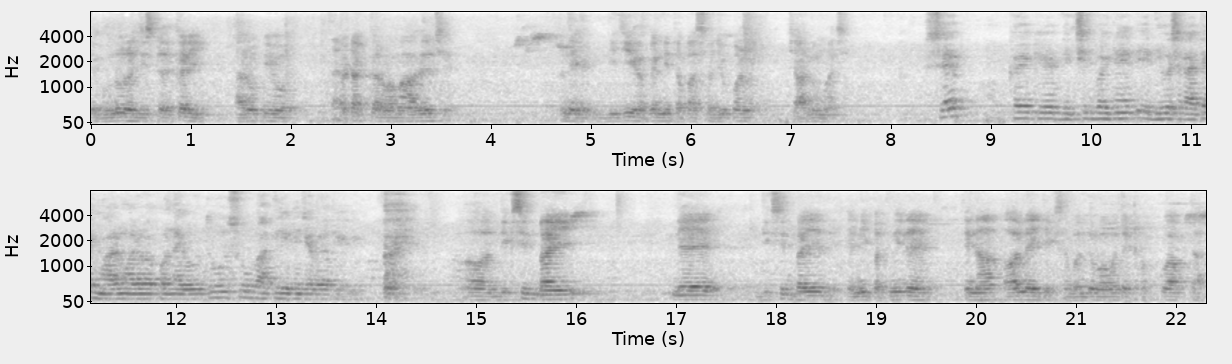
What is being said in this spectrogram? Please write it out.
એ ગુનો રજિસ્ટર કરી આરોપીઓ અટક કરવામાં આવેલ છે. અને બીજી અગરની તપાસ હજુ પણ ચાલુમાં છે. સાહેબ કહે કે દીક્ષિતભાઈને એ દિવસ રાતે માર મારવા પણ આવ્યું હતું. શું વાત લઈને ઝઘડા થઈ ગઈ? અ, દીક્ષિતભાઈને દીક્ષિતભાઈએ એની પત્નીને તેના અનૈતિક સંબંધો બાબતે ઠપકો આપતા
